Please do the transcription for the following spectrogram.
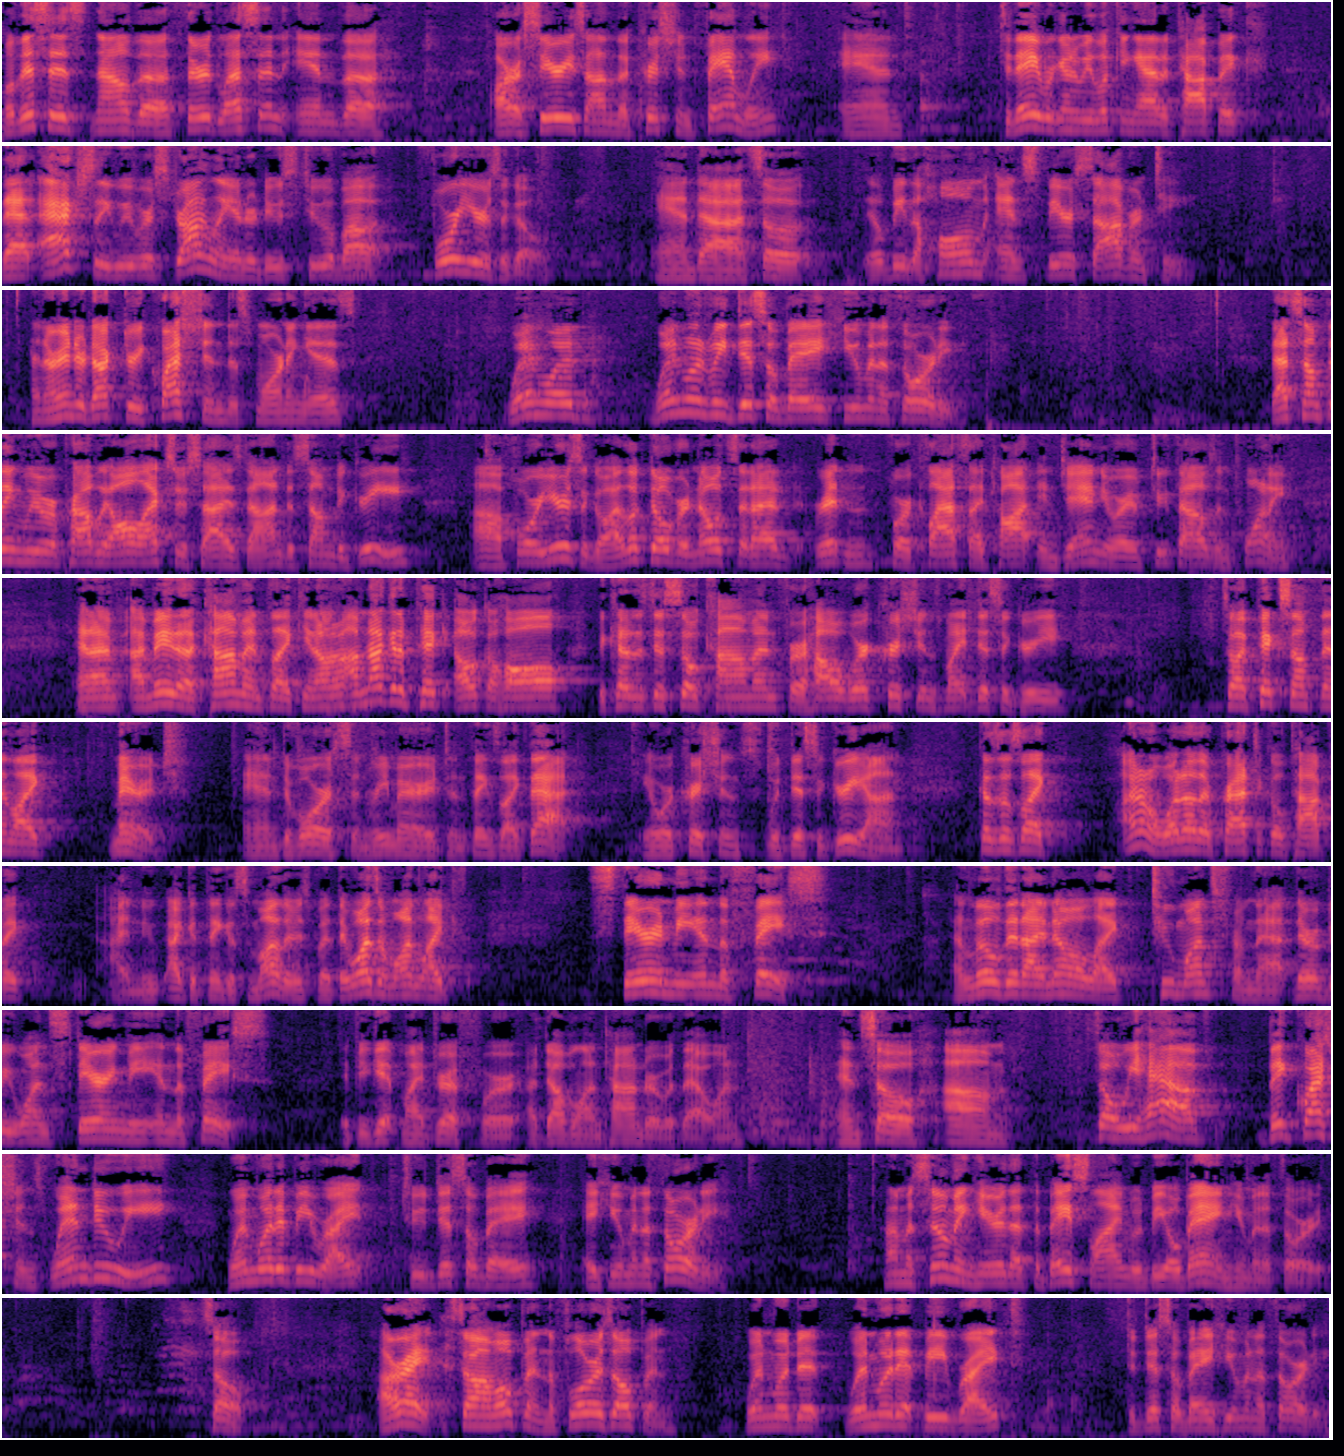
Well, this is now the third lesson in the our series on the Christian family, and today we're going to be looking at a topic that actually we were strongly introduced to about four years ago, and uh, so it'll be the home and sphere sovereignty. And our introductory question this morning is: When would when would we disobey human authority? That's something we were probably all exercised on to some degree uh, four years ago. I looked over notes that I had written for a class I taught in January of 2020, and I, I made a comment like, you know, I'm not going to pick alcohol because it's just so common for how where Christians might disagree. So I picked something like marriage and divorce and remarriage and things like that, you know, where Christians would disagree on. Because it was like, I don't know what other practical topic I knew I could think of some others, but there wasn't one like staring me in the face. And little did I know, like two months from that, there would be one staring me in the face. If you get my drift for a double entendre with that one, and so, um, so we have big questions. When do we? When would it be right to disobey a human authority? I'm assuming here that the baseline would be obeying human authority. So, all right, so I'm open. The floor is open. When would it when would it be right to disobey human authority?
